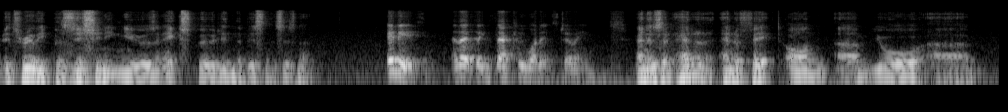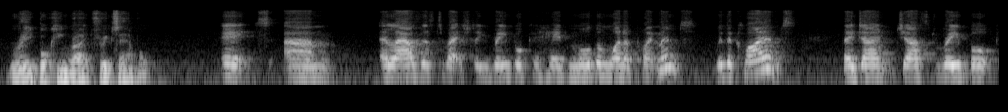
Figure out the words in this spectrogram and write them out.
it's really positioning you as an expert in the business, isn't it? It is, and that's exactly what it's doing. And has it had an, an effect on um, your uh, rebooking rate, for example? It um, allows us to actually rebook ahead more than one appointment with a client. They don't just rebook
